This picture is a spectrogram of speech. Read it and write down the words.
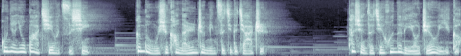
姑娘又霸气又自信，根本无需靠男人证明自己的价值。她选择结婚的理由只有一个：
